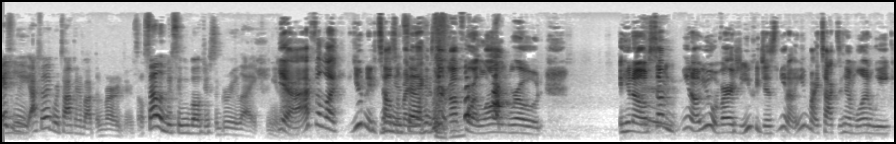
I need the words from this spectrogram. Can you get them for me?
Basically, Mm-hmm. I feel like we're talking about the virgin. So celibacy, we both just agree. Like, you know, Yeah, I feel like you need to tell You need to somebody tell that because they're up for a long road. You know, some you know you a virgin. You could just you know you might talk to him one week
